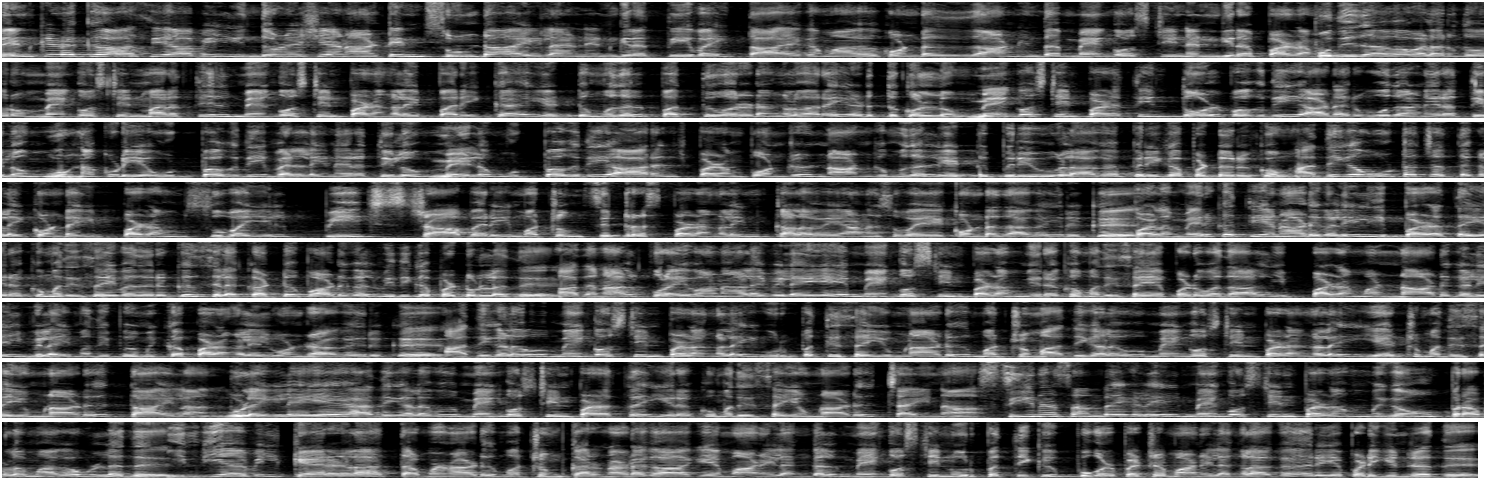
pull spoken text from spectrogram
தென்கிழக்கு ஆசியாவில் இந்தோனேஷியா நாட்டின் சுண்டா ஐலாண்ட் என்கிற தீவை தாயகமாக கொண்டதுதான் இந்த மேங்கோஸ்டின் என்கிற பழம். புதிதாக வளர்ந்து வரும் மேங்கோஸ்டின் மரத்தில் மேங்கோஸ்டின் பழங்களை பறிக்க எட்டு முதல் பத்து வருடங்கள் வரை எடுத்துக்கொள்ளும். மேங்கோஸ்டின் பழத்தின் தோல் பகுதி அடர் ஊதா நிறத்திலும் உண்ணக்கூடிய உட்பகுதி வெள்ளை நிறத்திலும் மேலும் உட்பகுதி ஆரஞ்சு பழம் போன்று நான்கு முதல் எட்டு பிரிவுகளாக பிரிக்கப்பட்டிருக்கும். அதிக ஊட்டச்சத்துக்களை கொண்ட இப்பழம் சுவையில் பீச் ஸ்ட்ராபெரி மற்றும் சிட்ரஸ் பழங்களின் கலவையான சுவையை கொண்டதாக இருக்கு. பல மேற்கத்திய நாடுகளில் இப்பழத்தை இறக்கும் இறக்குமதி செய்வதற்கு சில கட்டுப்பாடுகள் விதிக்கப்பட்டுள்ளது. அதனால் குறைவான அளவிலேயே மேங்கோஸ்டின் பழம் இறக்குமதி செய்யப்படுவதால் இப்பழம் அந்நாடுகளில் விலை மதிப்பு மிக்க பழங்களில் ஒன்றாக இருக்கு. அதிகளவு மேங்கோஸ்டின் பழங்களை உற்பத்தி செய்யும் நாடு மற்றும் அதிகளவு மேங்கோஸ்டின் பழங்களை ஏற்றுமதி செய்யும் நாடு தாய்லாந்து. உலகிலேயே அதிகளவு மேங்கோஸ்டின் பழத்தை இறக்குமதி செய்யும் நாடு சைனா. சீன சந்தைகளில் மேங்கோஸ்டின் பழம் மிகவும் பிரபலமாக உள்ளது. இந்தியாவில் கேரளா தமிழ்நாடு மற்றும் கர்நாடகா ஆகிய மாநிலங்கள் மேங்கோஸ்டின் உற்பத்திக்கு புகழ்பெற்ற மாநிலங்களாக அறியப்படுகின்றது.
